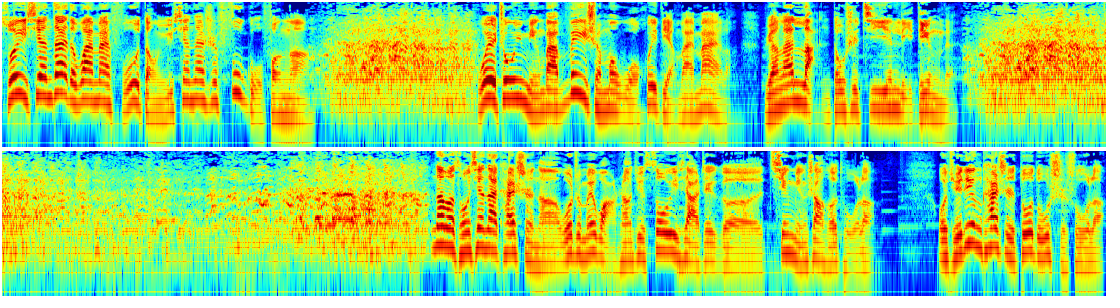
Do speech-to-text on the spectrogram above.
所以现在的外卖服务等于现在是复古风啊！我也终于明白为什么我会点外卖了，原来懒都是基因里定的。那么从现在开始呢，我准备网上去搜一下这个《清明上河图》了。我决定开始多读史书了，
